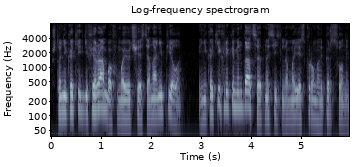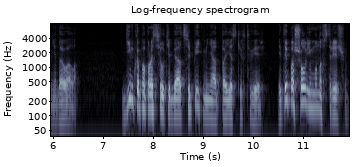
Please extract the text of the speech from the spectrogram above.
что никаких дифирамбов в мою честь она не пела и никаких рекомендаций относительно моей скромной персоны не давала. Димка попросил тебя отцепить меня от поездки в Тверь, и ты пошел ему навстречу,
